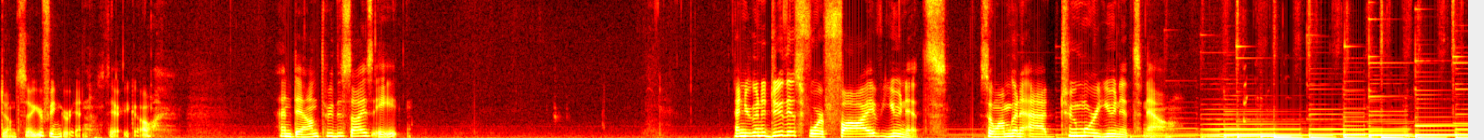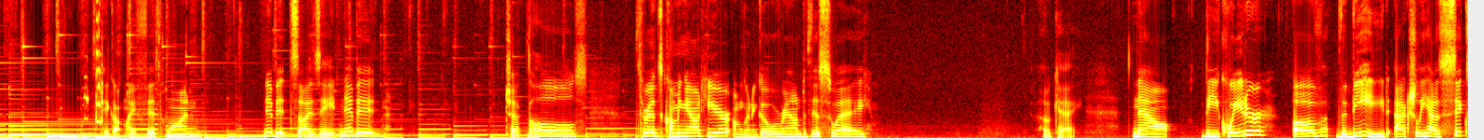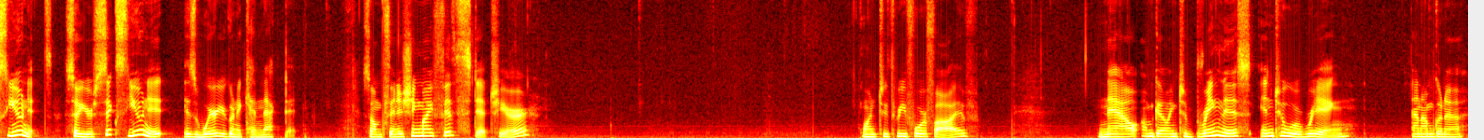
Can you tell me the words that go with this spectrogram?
Don't sew your finger in. There you go. And down through the size 8. And you're going to do this for five units. So I'm going to add two more units now. Pick up my fifth one, nibbit, size 8 nibbit, check the holes. Threads coming out here, I'm going to go around this way Okay. Now, the equator of the bead actually has six units. So your sixth unit is where you're going to connect it. So I'm finishing my fifth stitch here. One, two, three, four, five. Now I'm going to bring this into a ring and I'm going to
